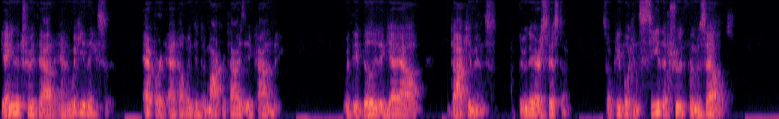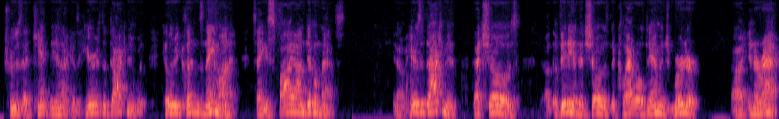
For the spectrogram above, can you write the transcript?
getting the truth out, and WikiLeaks' effort at helping to democratize the economy with the ability to get out documents through their system so people can see the truth for themselves, truths that can't be denied. Because here's the document with Hillary Clinton's name on it saying spy on diplomats. You know, here's a document that shows uh, the video that shows the collateral damage murder uh, in Iraq.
